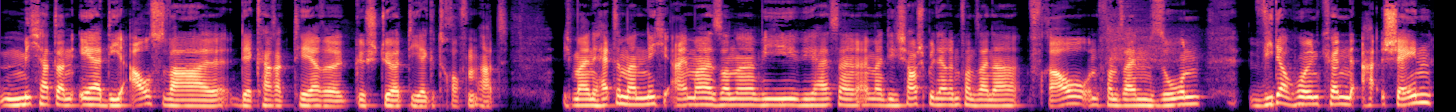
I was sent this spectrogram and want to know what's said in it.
mich hat dann eher die Auswahl der Charaktere gestört, die er getroffen hat. Ich meine, hätte man nicht einmal so eine, wie, wie heißt er, einmal die Schauspielerin von seiner Frau und von seinem Sohn wiederholen können? Shane,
